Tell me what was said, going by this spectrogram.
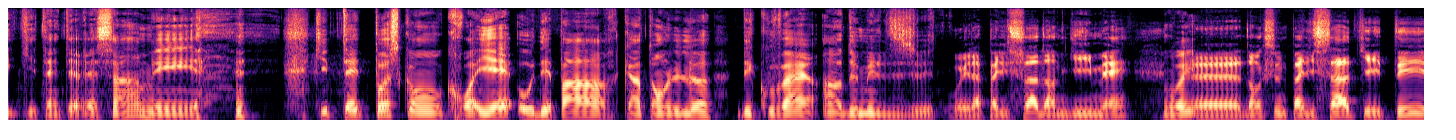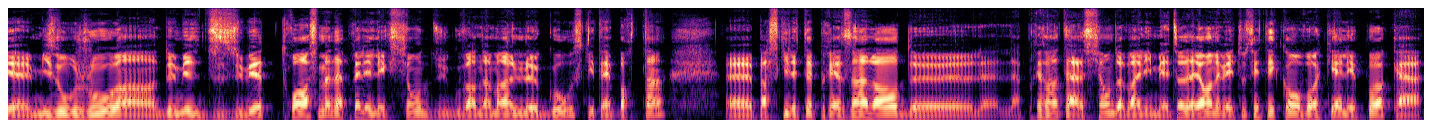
est, qui est intéressant, mais qui est peut-être pas ce qu'on croyait au départ quand on l'a découvert en 2018. Oui, la palissade, entre guillemets. Oui. Euh, donc, c'est une palissade qui a été euh, mise au jour en 2018, trois semaines après l'élection du gouvernement Legault, ce qui est important euh, parce qu'il était présent lors de la, la présentation devant les médias. D'ailleurs, on avait tous été convoqués à l'époque à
